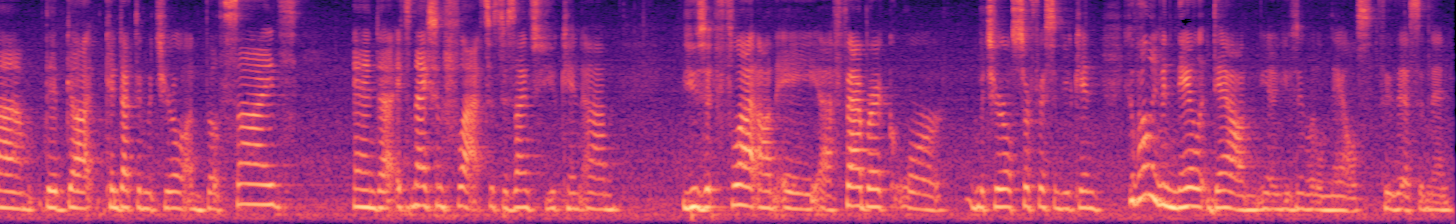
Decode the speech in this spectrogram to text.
Um, they've got conductive material on both sides. And uh, it's nice and flat. So it's designed so you can um, use it flat on a uh, fabric or material surface, and you can you can probably even nail it down, you know, using little nails through this, and then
